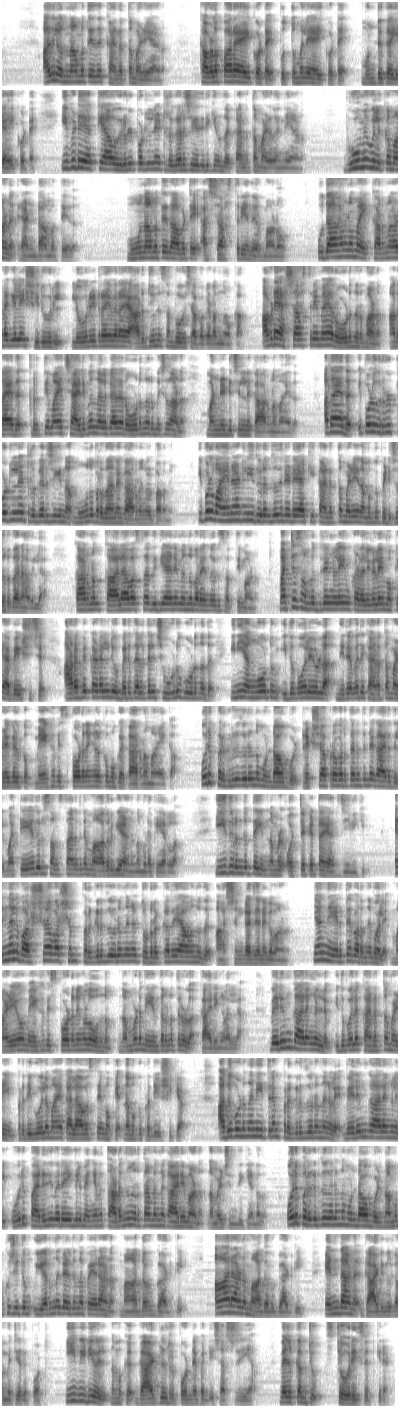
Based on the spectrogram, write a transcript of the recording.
അതിലൊന്നാമത്തേത് കനത്ത മഴയാണ്. കവളപ്പാറ ആയിക്കോട്ടെ പുത്തുമല ആയിക്കോട്ടെ മുണ്ടുകൈ ആയിക്കോട്ടെ ഇവിടെയൊക്കെ ആ ഉരുൾപൊട്ടലിനെ ട്രിഗർ ചെയ്തിരിക്കുന്നത് കനത്ത മഴ തന്നെയാണ്. ഭൂമി കുലുക്കമാണ് രണ്ടാമത്തേത്. മൂന്നാമത്തേതാവട്ടെ അശാസ്ത്രീയ നിർമ്മാണവും. ഉദാഹരണമായി കർണാടകയിലെ ഷിരൂരിൽ ലോറി ഡ്രൈവറായ അർജുന് സംഭവിച്ച അപകടം നോക്കാം. അവിടെ അശാസ്ത്രീയമായ റോഡ് നിർമ്മാണം അതായത് കൃത്യമായ ചരിവ് നൽകാതെ റോഡ് നിർമ്മിച്ചതാണ് മണ്ണിടിച്ചിലിന് കാരണമായത്. അതായത് ഇപ്പോൾ ഉരുൾപൊട്ടലിനെ ട്രിഗർ ചെയ്യുന്ന മൂന്ന് പ്രധാന കാരണങ്ങൾ പറഞ്ഞു. ഇപ്പോൾ വയനാട്ടിൽ ഈ ദുരന്തത്തിനിടയാക്കി കനത്ത മഴയെ നമുക്ക് പിടിച്ചു നിർത്താനാവില്ല. കാരണം കാലാവസ്ഥാ വ്യതിയാനം എന്ന് പറയുന്ന ഒരു സത്യമാണ്. മറ്റ് സമുദ്രങ്ങളെയും കടലുകളെയും ഒക്കെ അപേക്ഷിച്ച് അറബിക്കടലിന്റെ ഉപരിതലത്തിൽ ചൂട് കൂടുന്നത് ഇനി അങ്ങോട്ടും ഇതുപോലെയുള്ള നിരവധി കനത്ത മഴകൾക്കും മേഘവിസ്ഫോടനങ്ങൾക്കുമൊക്കെ കാരണമായേക്കാം. ഒരു പ്രകൃതി ദുരന്തം ഉണ്ടാകുമ്പോൾ രക്ഷാപ്രവർത്തനത്തിന്റെ കാര്യത്തിൽ മറ്റേതൊരു സംസ്ഥാനത്തിന്റെ മാതൃകയാണ് നമ്മുടെ കേരളം. ഈ ദുരന്തത്തെയും നമ്മൾ ഒറ്റക്കെട്ടായി അതിജീവിക്കും. എന്നാൽ വർഷാവർഷം പ്രകൃതി ദുരന്തങ്ങൾ തുടർക്കഥയാവുന്നത് ആശങ്കാജനകമാണ്. ഞാൻ നേരത്തെ പറഞ്ഞ പോലെ മഴയോ മേഘവിസ്ഫോടനങ്ങളോ ഒന്നും നമ്മുടെ നിയന്ത്രണത്തിലുള്ള കാര്യങ്ങളല്ല. വരും കാലങ്ങളിലും ഇതുപോലെ കനത്ത മഴയും പ്രതികൂലമായ കാലാവസ്ഥയും ഒക്കെ നമുക്ക് പ്രതീക്ഷിക്കാം. അതുകൊണ്ട് തന്നെ ഇത്തരം പ്രകൃതി ദുരന്തങ്ങളെ വരും കാലങ്ങളിൽ ഒരു പരിധിവരെയെങ്കിലും എങ്ങനെ തടഞ്ഞു നിർത്താമെന്ന കാര്യമാണ് നമ്മൾ ചിന്തിക്കേണ്ടത്. ഒരു പ്രകൃതി ദുരന്തം ഉണ്ടാകുമ്പോൾ നമുക്ക് ചുറ്റും ഉയർന്നു കേൾക്കുന്ന പേരാണ് മാധവ് ഗാഡ്ഗിൽ. ആരാണ് മാധവ് ഗാഡ്ഗിൽ? എന്താണ് ഗാഡ്ഗിൽ കമ്മിറ്റി റിപ്പോർട്ട്? ഈ വീഡിയോയിൽ നമുക്ക് ഗാഡ്ഗിൽ റിപ്പോർട്ടിനെ പറ്റി ചർച്ച ചെയ്യാം. Welcome to stories with Kiran.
